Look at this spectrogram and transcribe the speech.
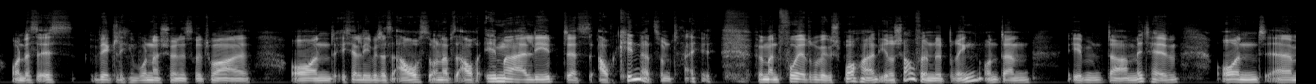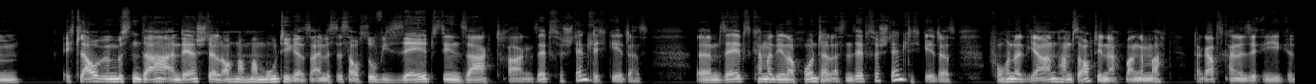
Und das ist wirklich ein wunderschönes Ritual. Und ich erlebe das auch so und habe es auch immer erlebt, dass auch Kinder zum Teil, wenn man vorher drüber gesprochen hat, ihre Schaufeln mitbringen und dann eben da mithelfen. Und ähm, ich glaube, wir müssen da an der Stelle auch nochmal mutiger sein. Das ist auch so wie selbst den Sarg tragen. Selbstverständlich geht das. Ähm, selbst kann man den auch runterlassen. Selbstverständlich geht das. Vor 100 Jahren haben es auch die Nachbarn gemacht. Da gab es keine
